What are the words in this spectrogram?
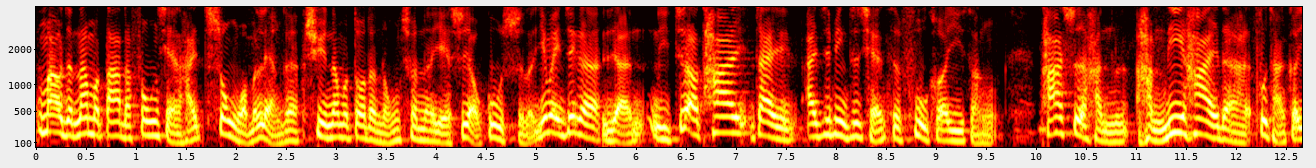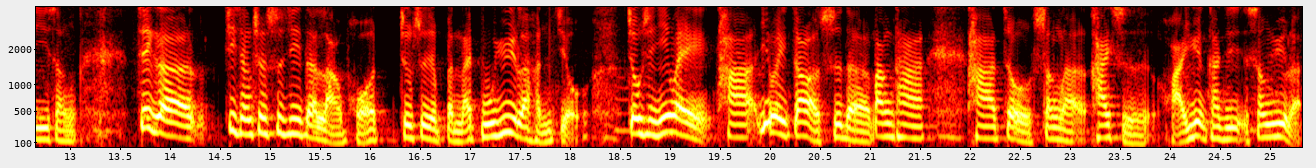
冒着那么大的风险还送我们两个去那么多的农村呢？也是有故事的，因为这个人，你知道他在艾滋病之前是妇科医生，他是很很厉害的妇产科医生。这个计程车司机的老婆就是本来不育了很久，就是因为他因为高老师的帮他，他就生了，开始怀孕，开始生育了，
